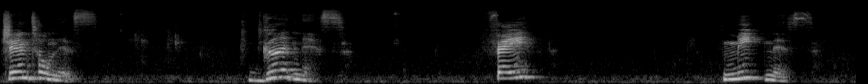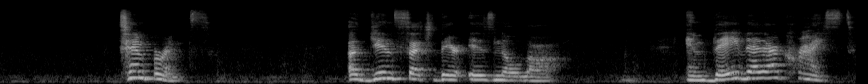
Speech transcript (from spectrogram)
gentleness, goodness, faith, meekness, temperance. Against such there is no law. And they that are Christ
